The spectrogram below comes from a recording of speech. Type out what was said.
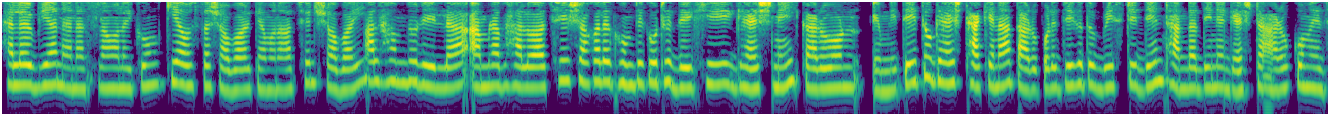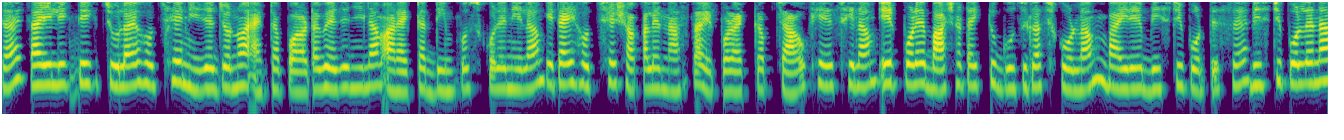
হ্যালো এভরিওয়ান এন্ড আসসালামু আলাইকুম। কি অবস্থা সবার? কেমন আছেন সবাই? আলহামদুলিল্লাহ আমরা ভালো আছি। সকালে ঘুম থেকে উঠে দেখি গ্যাস নেই। কারণ এমনিতেই তো গ্যাস থাকে না। তার উপরে যেহেতু বৃষ্টির দিন, ঠান্ডার দিনে গ্যাসটা আরও কমে যায়। তাই ইলেকট্রিক চুলায় হচ্ছে নিজের জন্য একটা পরোটা ভেজে নিলাম আর একটা ডিম পোস্ট করে নিলাম। এটাই হচ্ছে সকালের নাস্তা। এরপর এক কাপ চাও খেয়েছিলাম। এরপরে বাসাটা একটু গুছগাছ করলাম। বাইরে বৃষ্টি পড়তেছে। বৃষ্টি পড়লে না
